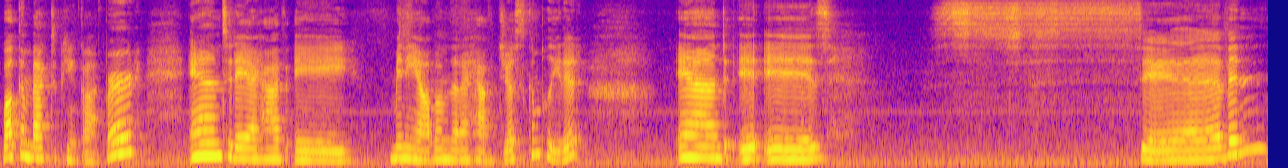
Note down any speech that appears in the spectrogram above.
Welcome back to Pink Odd Bird. And today I have a mini album that I have just completed. And it is seven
